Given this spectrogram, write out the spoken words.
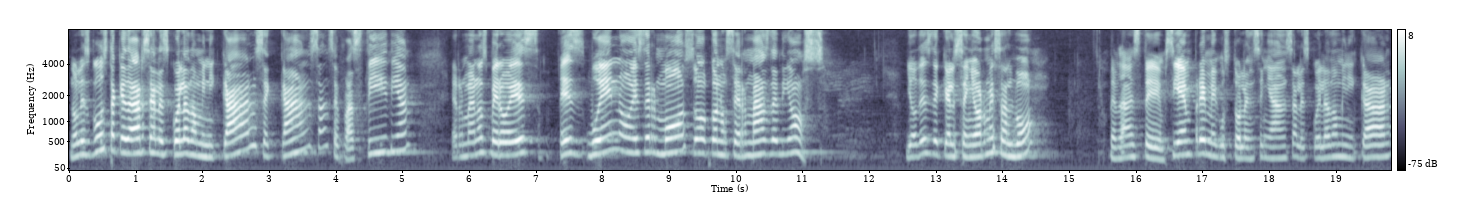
No les gusta quedarse a la escuela dominical, se cansan, se fastidian, hermanos, pero es, es bueno, es hermoso conocer más de Dios. Yo desde que el Señor me salvó, ¿verdad? Este, siempre me gustó la enseñanza, la escuela dominical.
